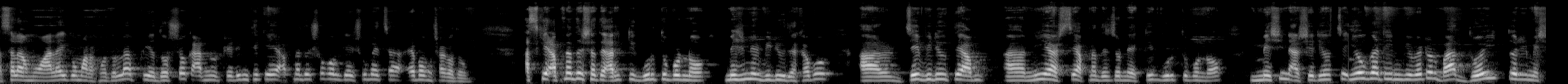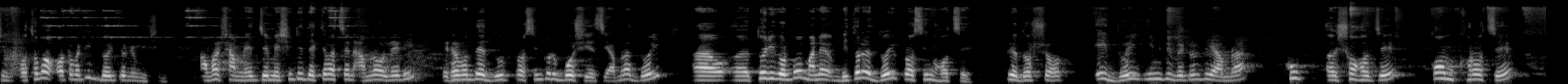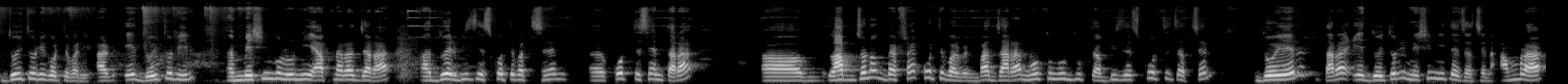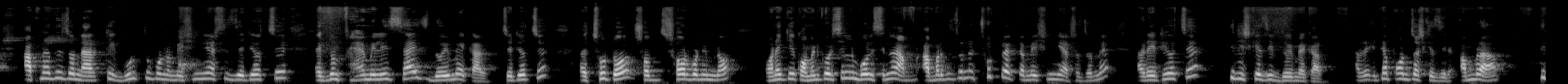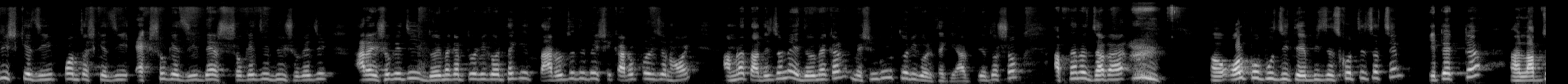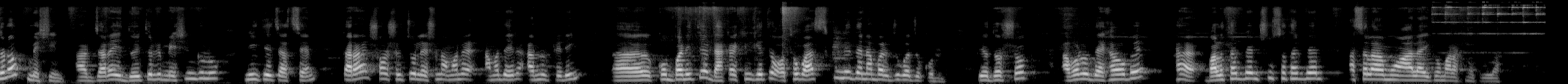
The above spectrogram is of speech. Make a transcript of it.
আসসালামু আলাইকুম রহমতুল্লাহ প্রিয় দর্শক, আর্নু ট্রেডিং থেকে আপনাদের সকলকে শুভেচ্ছা এবং স্বাগতম। আজকে আপনাদের সাথে আরেকটি গুরুত্বপূর্ণ মেশিনের ভিডিও দেখাবো। আর যে ভিডিওতে নিয়ে আসছি আপনাদের জন্য একটি গুরুত্বপূর্ণ মেশিন, আর সেটি হচ্ছে ইয়োগাট ইনকিউবেটর বা দই তৈরির মেশিন অথবা অটোমেটিক দই তৈরির মেশিন। আমার সামনে যে মেশিনটি দেখতে পাচ্ছেন, আমরা অলরেডি এটার মধ্যে দুধ প্রসেসিং করে বসিয়েছি। আমরা দই তৈরি করব মানে ভিতরে দই প্রসেসিং হচ্ছে। প্রিয় দর্শক, এই দই ইনকিউবেটর দিয়ে আমরা খুব সহজে কম খরচে দই তৈরি করতে পারি। আর এই দই তৈরির মেশিনগুলো নিয়ে আপনারা যারা দইয়ের বিজনেস করতে পারছেন করতেছেন তারা লাভজনক ব্যবসা করতে পারবেন বা যারা নতুন উদ্যোক্তা বিজনেস করতে চাচ্ছেন, দইয়ের, তারা এই দই তৈরির মেশিন নিতে চাচ্ছেন। আমরা আপনাদের জন্য আরেকটি গুরুত্বপূর্ণ মেশিন নিয়ে আসছি, যেটি হচ্ছে একদম ফ্যামিলি সাইজ দই মেকার যেটি হচ্ছে ছোট, সব সর্বনিম্ন, অনেকে কমেন্ট করেছিলেন, বলেছিলেন আমাদের জন্য ছোট্ট একটা মেশিন নিয়ে আসার জন্য, আর এটি হচ্ছে তিরিশ কেজির দই মেকার আর এটা পঞ্চাশ কেজির আমরা তিরিশ কেজি, পঞ্চাশ কেজি, একশো কেজি, দেড়শো কেজি, দুইশো কেজি, আড়াইশো কেজি দই মেকার তৈরি করে থাকি। তারও যদি বেশি কারও প্রয়োজন হয়, আমরা তাদের জন্য এই দই মেকার মেশিনগুলো তৈরি করে থাকি। আর প্রিয় দর্শক, আপনারা যারা অল্প পুঁজিতে বিজনেস করতে চাচ্ছেন, এটা একটা লাভজনক মেশিন আর যারা এই দই তৈরির মেশিনগুলো নিতে চাচ্ছেন তারা সরাসরি চলে আসুন আমাদের আমাদের আনু ট্রেডিং কোম্পানিতে ঢাকা খিলখেতে অথবা স্ক্রিনে দেন নাম্বারে যোগাযোগ করুন। প্রিয় দর্শক, আবারও দেখা হবে। হ্যাঁ ভালো থাকবেন, সুস্থ থাকবেন। আসসালামু আলাইকুম রহমতুল্লাহ।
